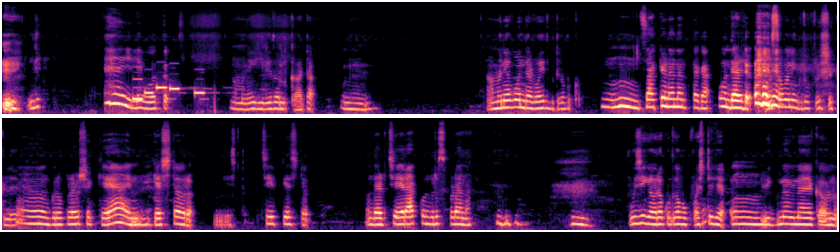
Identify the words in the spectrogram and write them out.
ಇಲ್ಲಿ. ಇಲ್ಲಿ ಓದ್ತು ನಮ್ಮ ಮನೆಗೆ ಇಲ್ಲಿದೊಂದು ಕಾಟ. ಹ್ಞೂ ಆ ಮನೆಯಾಗ ಒಂದೆರಡು ಒಯ್ದು ಬಿಟ್ಕೋಬೇಕು. ಹ್ಞೂ ಸಾಕೋಣನಂತಾಗ ಒಂದೆರಡು. ಮನೆಗೆ ಗ್ರೂಪ್ ಹ್ಞೂ ಗ್ರೂಪ್ ಪ್ರವೇಶಕ್ಕೆ ಗೆಸ್ಟ್ ಅವರು. ಗೆಸ್ಟ್ ಚೀಫ್ ಗೆಸ್ಟು ಒಂದೆರಡು ಚೇರ್ ಹಾಕಿ ಕುಂದ್ರಿಸ್ಬಿಡೋಣ. ಪೂಜೆಗೆ ಅವರ ಕೂತ್ಕೋಬೇಕು ಫಸ್ಟಿಗೆ ವಿಘ್ನ ವಿನಾಯಕ ಅವನು.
